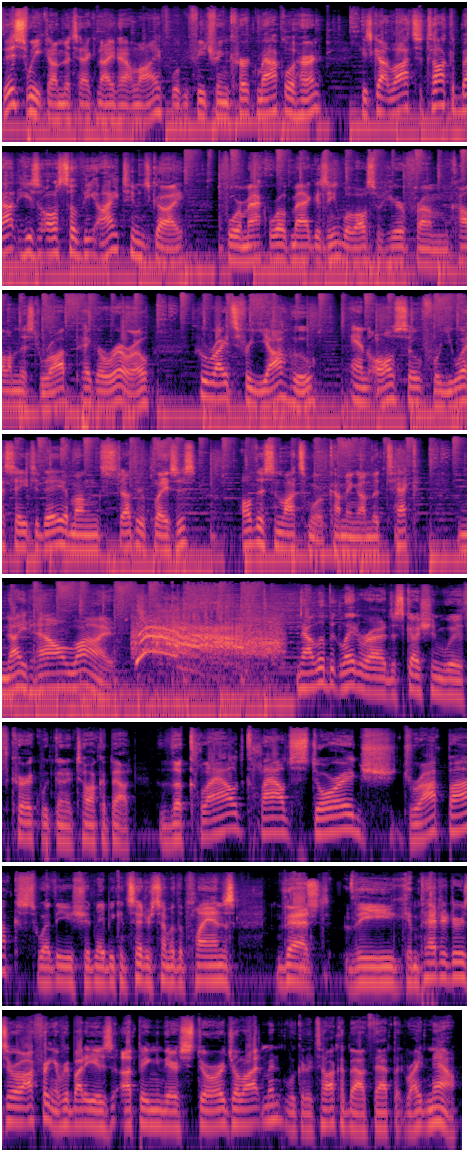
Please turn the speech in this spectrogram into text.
This week on the Tech Night Owl Live, we'll be featuring Kirk McElhearn. He's got lots to talk about. He's also the iTunes guy for Macworld Magazine. We'll also hear from columnist Rob Pegoraro, who writes for Yahoo and also for USA Today, amongst other places. All this and lots more coming on the Tech Night Owl Live. Ah! Now, a little bit later, our discussion with Kirk, we're going to talk about the cloud, cloud storage, Dropbox, whether you should maybe consider some of the plans that the competitors are offering. Everybody is upping their storage allotment. We're going to talk about that. But right now,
